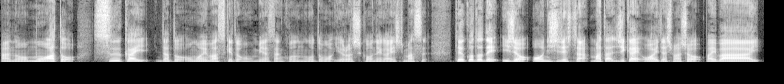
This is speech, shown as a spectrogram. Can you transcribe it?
あの、もうあと数回だと思いますけども、皆さん今後ともよろしくお願いします。ということで、以上、大西でした。また次回お会いいたしましょう。バイバーイ。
